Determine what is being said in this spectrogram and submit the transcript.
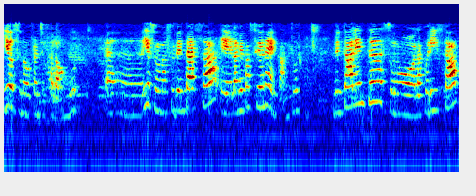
Io sono Francesca Longu, eh, io sono una studentessa e la mia passione è il canto. Nel talent sono la corista,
